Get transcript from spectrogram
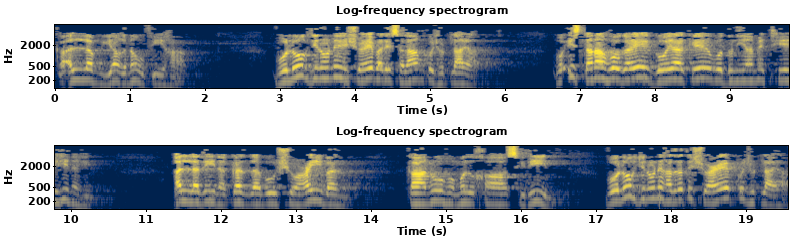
کا الم یغ فیحا وہ لوگ جنہوں نے شعیب علیہ السلام کو جھٹلایا، وہ اس طرح ہو گئے گویا کہ وہ دنیا میں تھے ہی نہیں۔ الدین کردبو شعیبن کانو ملخاصرین وہ لوگ جنہوں نے حضرت شعیب کو جھٹلایا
